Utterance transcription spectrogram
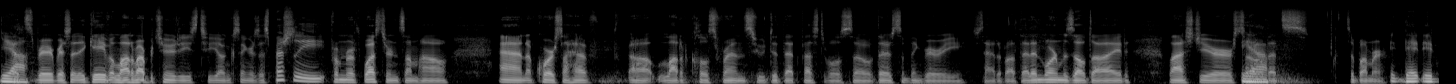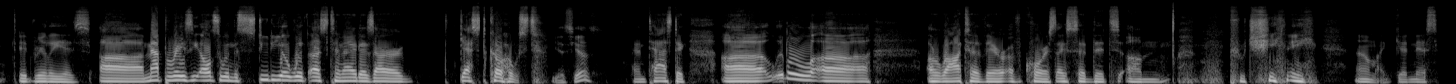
Yeah. That's very, very sad. It gave a lot of opportunities to young singers, especially from Northwestern somehow. And of course, I have uh, a lot of close friends who did that festival. So there's something very sad about that. And Lorin Maazel died last year. So Yeah. that's it's a bummer. It, it, it, it really is. Uh, Matt Boresi also in the studio with us tonight as our guest co host. Yes, yes. Fantastic. A uh, little uh, errata there, of course. I said that um, Puccini. Oh my goodness!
